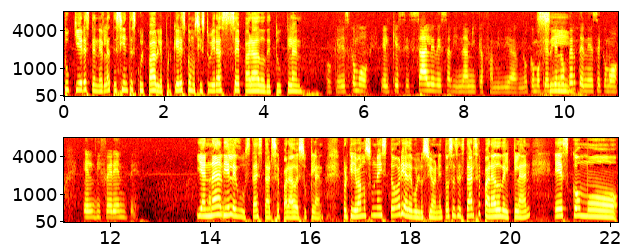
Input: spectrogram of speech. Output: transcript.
tú quieres tenerla, te sientes culpable porque eres como si estuvieras separado de tu clan. Ok, es como el que se sale de esa dinámica familiar, ¿no? Como que el que no pertenece, como el diferente. Y a nadie le gusta estar separado de su clan, porque llevamos una historia de evolución. Entonces, estar separado del clan es como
